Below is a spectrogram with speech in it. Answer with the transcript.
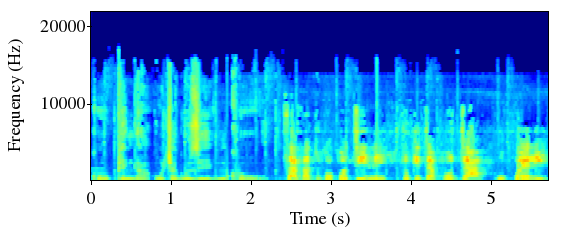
kupinga uchaguzi mkuu. Sasa tuko kotini tukitafuta ukweli,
